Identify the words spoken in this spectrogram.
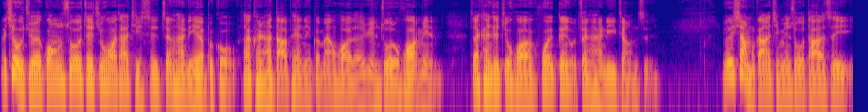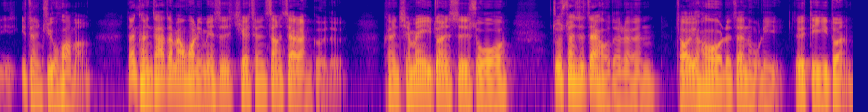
而且我觉得光说这句话，它其实震撼力还不够，它可能要搭配那个漫画的原作的画面，再看这句话会更有震撼力这样子。因为像我们刚刚前面说，它是一一整句话嘛，但可能它在漫画里面是切成上下两格的，可能前面一段是说，就算是再好的人，早已好好的在努力，这是第一段。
